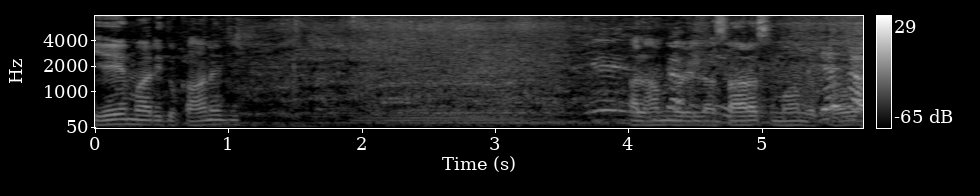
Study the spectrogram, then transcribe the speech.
ये हमारी दुकान है जी। अल्हम्दुलिल्लाह सारा सामान रखा हुआ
